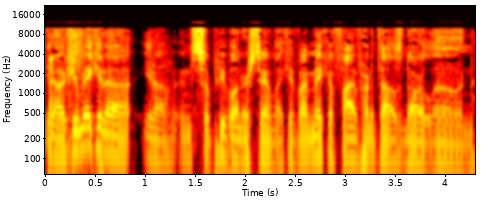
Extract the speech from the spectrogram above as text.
you know, if you're making a, you know, and so people understand, like if I make a $500,000 loan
